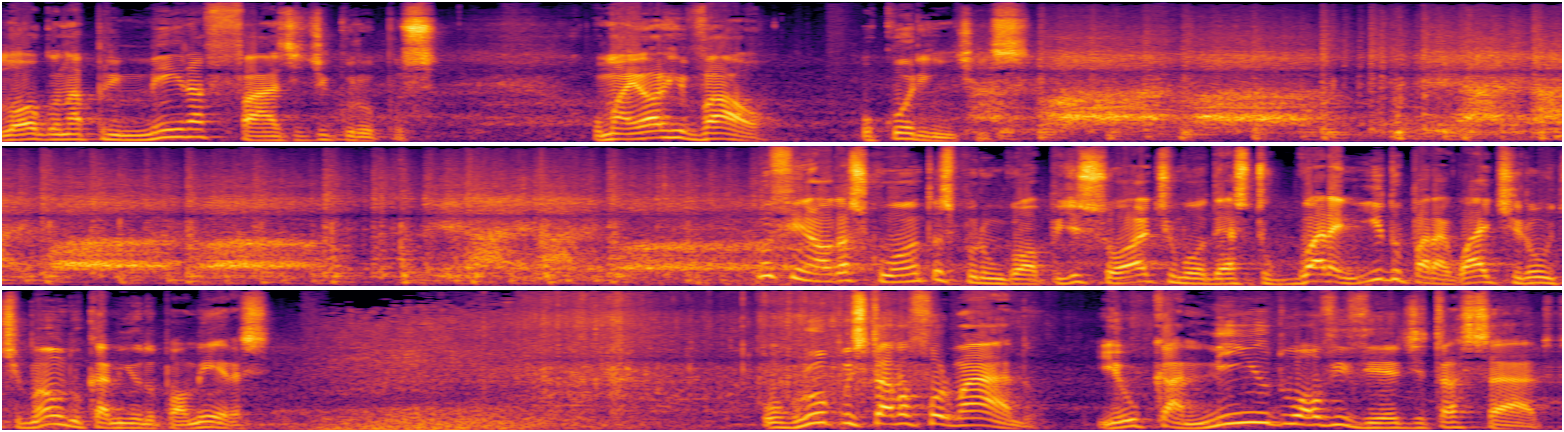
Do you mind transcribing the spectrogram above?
logo na primeira fase de grupos. O maior rival, o Corinthians. No final das contas, por um golpe de sorte, o modesto Guarani do Paraguai tirou o timão do caminho do Palmeiras. O grupo estava formado e o caminho do Alviverde traçado.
